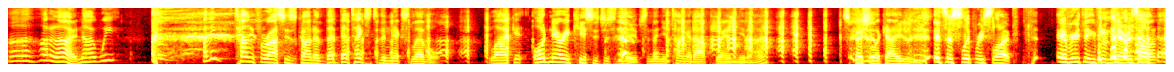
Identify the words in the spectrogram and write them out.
Uh, I don't know. No, we. I think tongue for us is kind of that. That takes it to the next level. Like it, ordinary kiss is just lips, and then you tongue it up when you know special occasions. It's a slippery slope. Everything from there is on.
